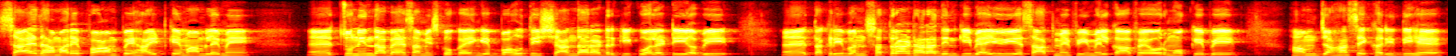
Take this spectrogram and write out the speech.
शायद हमारे फार्म पे हाइट के मामले में चुनिंदा भैंस हम इसको कहेंगे। बहुत ही शानदार आर्डर की क्वालिटी अभी तकरीबन सत्रह अठारह दिन की ब्याई हुई है। साथ में फीमेल काफ है और मौके पे हम जहाँ से ख़रीदी है,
